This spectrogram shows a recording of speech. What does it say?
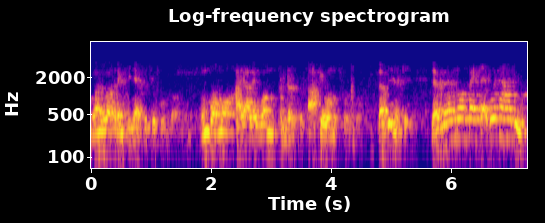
Mulane kula sering dinyak bojo kula. Umpama khayale wong bener kesake wong Solo. Piye nek? Lah ben wong pesek kowe tahu.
